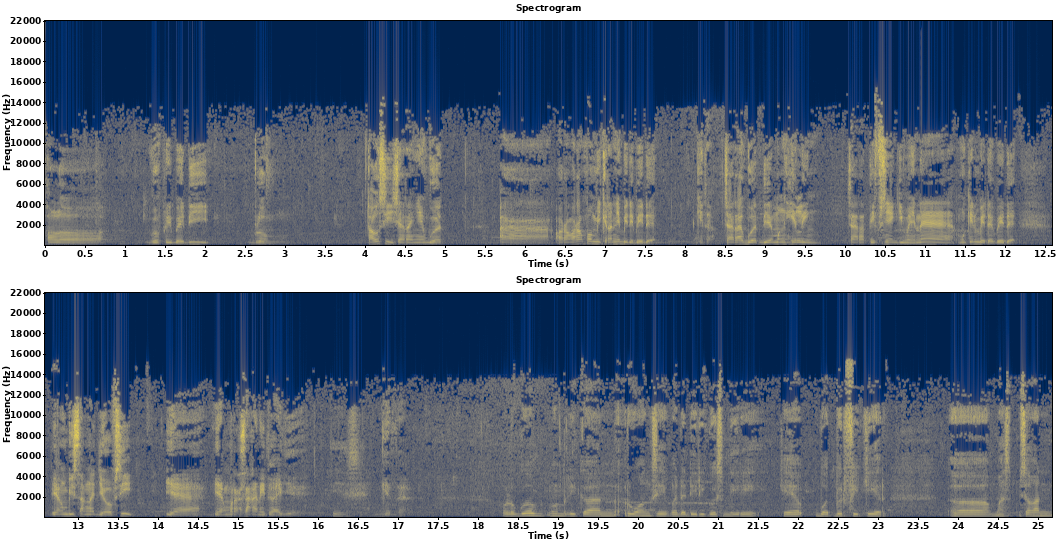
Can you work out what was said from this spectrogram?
kalau gue pribadi belum tahu sih caranya buat orang-orang pemikirannya beda-beda gitu. Cara buat dia menghealing cara tipsnya gimana mungkin beda-beda. Yang bisa ngejawab sih ya yang merasakan itu aja gitu. Kalau gue memberikan ruang sih pada diri gue sendiri kayak buat berpikir eh, mas misalkan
